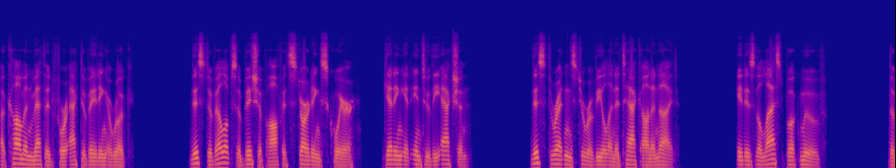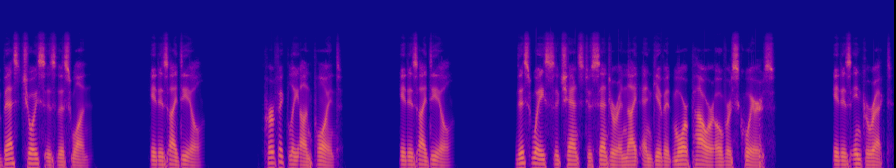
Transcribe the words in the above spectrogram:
a common method for activating a rook. This develops a bishop off its starting square, getting it into the action. This threatens to reveal an attack on a knight. It is the last book move. The best choice is this one. It is ideal. Perfectly on point. It is ideal. This wastes a chance to center a knight and give it more power over squares. It is incorrect.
